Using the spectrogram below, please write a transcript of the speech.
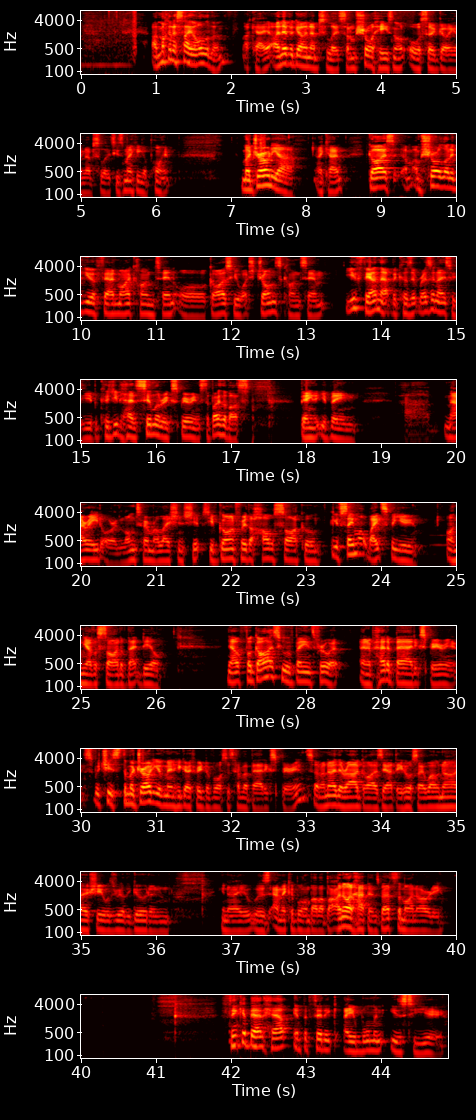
I'm not going to say all of them, okay? I never go in absolutes, and I'm sure he's not also going in absolutes. He's making a point. Majority are, okay? Guys, I'm sure a lot of you have found my content or guys who watch John's content. You've found that because it resonates with you because you've had similar experience to both of us, being that you've been uh, married or in long term relationships. You've gone through the whole cycle. You've seen what waits for you on the other side of that deal. Now, for guys who have been through it and have had a bad experience, which is the majority of men who go through divorces have a bad experience. And I know there are guys out there who will say, well, no, she was really good and you know, it was amicable and blah, blah, blah. I know it happens, but that's the minority. Think about how empathetic a woman is to you.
